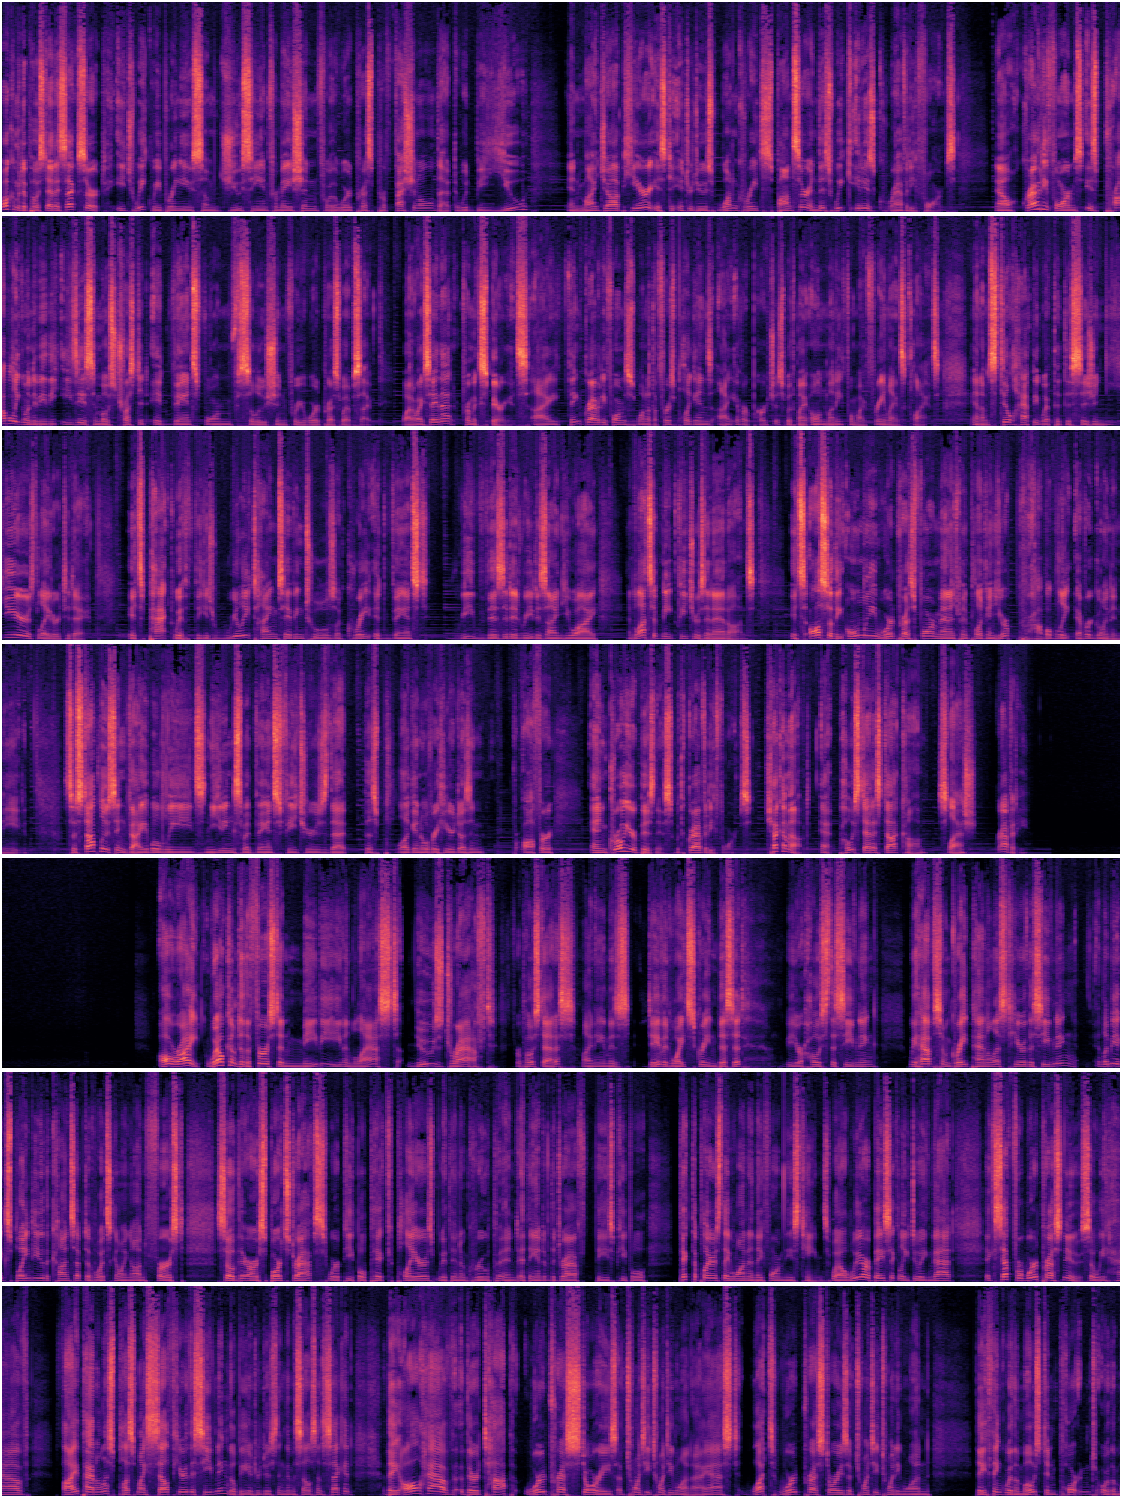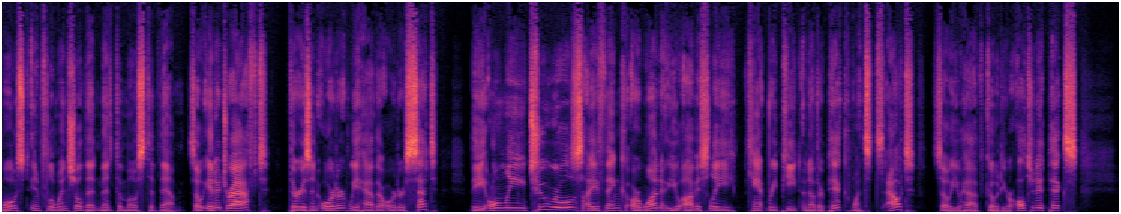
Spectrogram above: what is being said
Welcome to Post Excerpt. Each week we bring you some juicy information for the WordPress professional that would be you. And my job here is to introduce one great sponsor, and this week it is Gravity Forms. Now, Gravity Forms is probably going to be the easiest and most trusted advanced form solution for your WordPress website. Why do I say that? From experience. I think Gravity Forms is one of the first plugins I ever purchased with my own money for my freelance clients, and I'm still happy with the decision years later today. It's packed with these really time saving tools, a great advanced, revisited, redesigned UI, and lots of neat features and add ons. It's also the only WordPress form management plugin you're probably ever going to need. So stop losing valuable leads, needing some advanced features that this plugin over here doesn't offer, and grow your business with Gravity Forms. Check them out at poststatus.com slash gravity. All right, welcome to the first and maybe even last news draft for Post Status. My name is David Whitescreen Bisset. Be your host this evening. We have some great panelists here this evening let me explain to you the concept of what's going on first. So there are sports drafts where people pick players within a group, and at the end of the draft, these people pick the players they want and they form these teams. Well, we are basically doing that, except for WordPress news. So we have five panelists plus myself here this evening. They'll be introducing themselves in a second. They all have their top WordPress stories of 2021. I asked what WordPress stories of 2021 they think were the most important or the most influential that meant the most to them. So in a draft, there is an order. We have the order set. The only two rules, I think, are one, you obviously can't repeat another pick once it's out. So you have go to your alternate picks,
